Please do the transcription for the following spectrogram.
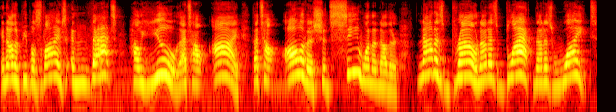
in other people's lives. And that's how you, that's how I, that's how all of us should see one another. Not as brown, not as black, not as white.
